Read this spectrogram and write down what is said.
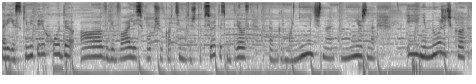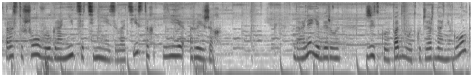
резкими переходы а вливались в общую картину. То есть чтобы все это смотрелось так гармонично нежно. И немножечко растушевываю границы теней золотистых и рыжих. Далее я беру жидкую подводку Giordani Gold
